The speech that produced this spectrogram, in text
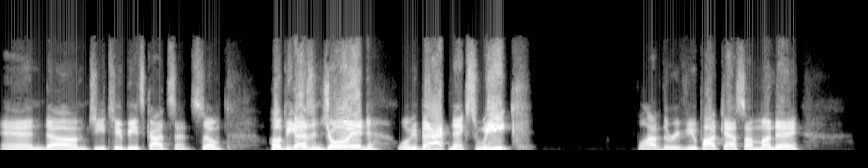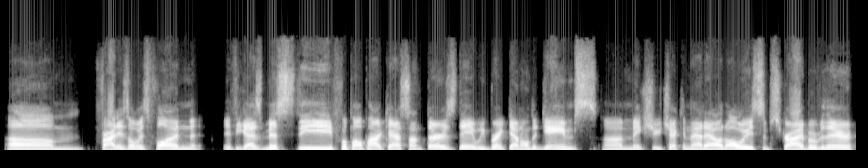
and um, G2 beats Godsent. So, hope you guys enjoyed. We'll be back next week. We'll have the review podcast on Monday. Um, Friday is always fun. If you guys missed the football podcast on Thursday, we break down all the games. Um, make sure you're checking that out. Always subscribe over there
